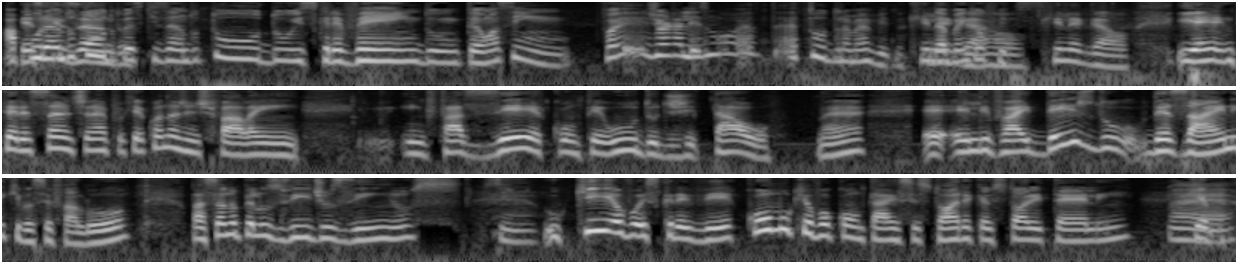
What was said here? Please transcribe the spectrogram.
apurando Pesquisando. tudo, pesquisando tudo, escrevendo. Então, assim, foi jornalismo é, é tudo na minha vida. Que Ainda legal, bem que eu fiz. que legal. E é interessante, né? Porque quando a gente fala em, em fazer conteúdo digital, né? é, ele vai desde o design que você falou, passando pelos videozinhos, Sim. o que eu vou escrever, como que eu vou contar essa história, que é o storytelling. É. Que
